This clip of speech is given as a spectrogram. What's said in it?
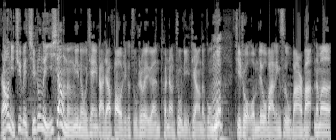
然后你具备其中的一项能力呢，我建议大家报这个组织委员、团长助理这样的工作。嗯记住，我们六八零四五八二八。那么。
